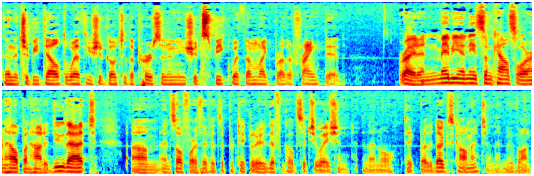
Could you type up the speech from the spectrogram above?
then it should be dealt with. You should go to the person and you should speak with them like Brother Frank did. Right, and maybe you need some counsel or help on how to do that um, and so forth if it's a particularly difficult situation. And then we'll take Brother Doug's comment and then move on.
